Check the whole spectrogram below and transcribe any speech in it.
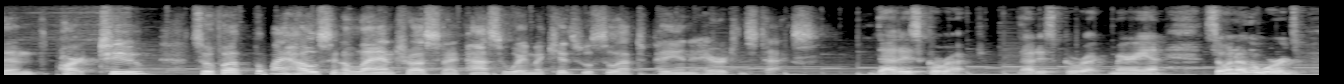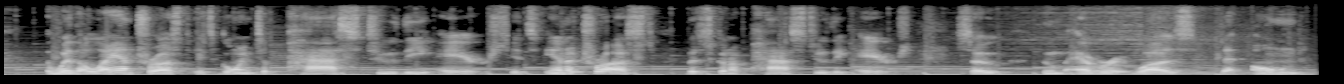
then part two. So if I put my house in a land trust and I pass away, my kids will still have to pay an inheritance tax. That is correct. That is correct, Marianne. So in other words, with a land trust, it's going to pass to the heirs. It's in a trust, but it's going to pass to the heirs. So whomever it was that owned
